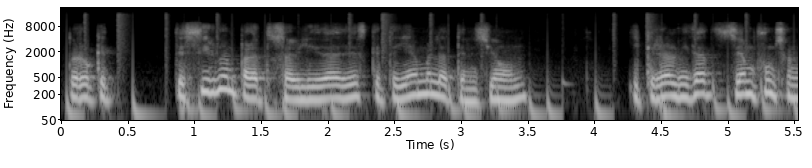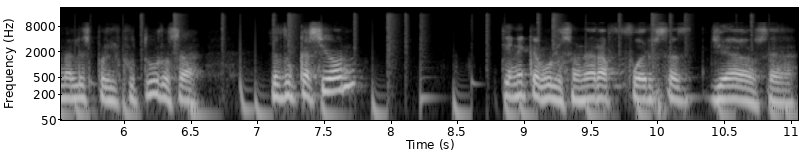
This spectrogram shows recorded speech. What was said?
pero que te sirven para tus habilidades, que te llamen la atención y que en realidad sean funcionales para el futuro. O sea, la educación tiene que evolucionar a fuerzas ya, o sea,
